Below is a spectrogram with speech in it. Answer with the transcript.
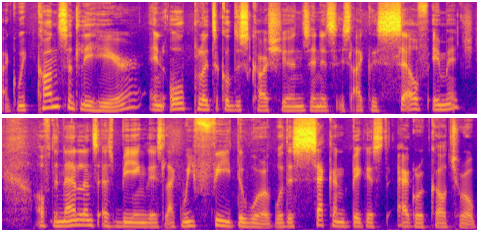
like we constantly hear in all political discussions, and it's, it's like this self-image of the Netherlands as being this like we feed the world, we're the second biggest agricultural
